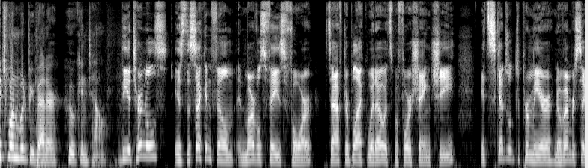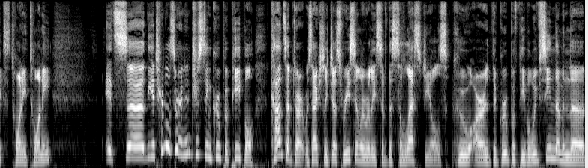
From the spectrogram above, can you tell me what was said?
Which one would be better? Who can tell? The Eternals is the second film in Marvel's Phase 4. It's after Black Widow, it's before Shang-Chi. It's scheduled to premiere November 6th, 2020. It's uh the Eternals are an interesting group of people. Concept art was actually just recently released of the Celestials, who are the group of people we've seen them in the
